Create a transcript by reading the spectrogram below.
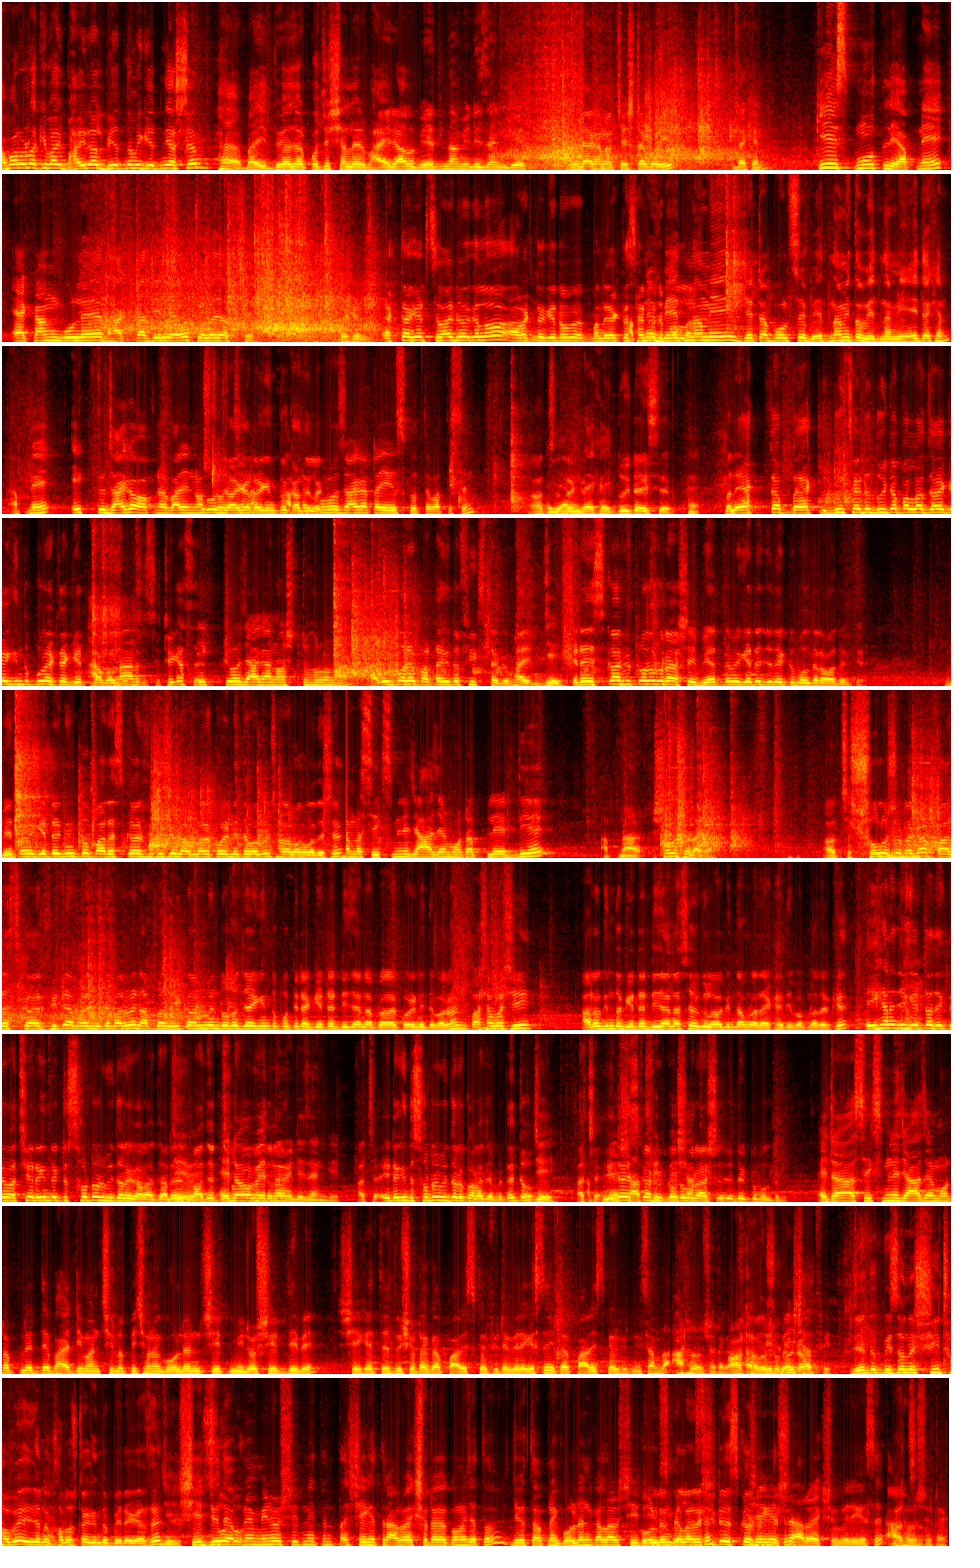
আবারও নাকি ভাই ভাইরাল ভিয়েতনামি গেট নিয়ে আসছেন? হ্যাঁ ভাই দু হাজার পঁচিশ সালের ভাইরাল ভিয়েতনামি ডিজাইন গেট আমি দেখানোর চেষ্টা করি। দেখেন কি স্মুথলি আপনি এক আঙ্গুলে ধাক্কা দিলেও চলে যাচ্ছে। দেখেন একটা গেট স্লাইড হয়ে গেল আর একটা গেট হবে মানে একটা সাইডে ভিয়েতনামি যেটা বলছে ভিয়েতনামি তো ভিয়েতনামি। এই দেখেন আপনি একটু জায়গাও আপনার বাড়ির নষ্ট জায়গাটা কিন্তু কাজে পুরো লাগতেছে। জায়গাটা ইউজ করতে পারতেছেন। আচ্ছা দেখাই। দুইটাই সেম হ্যাঁ। মানে একটা এক দুই সাইডে দুইটা পাল্লার জায়গায় কিন্তু পুরো একটা গেট কভার আপনার করতেছে ঠিক আছে? একটুও জায়গা নষ্ট হলো না। আর উপরের পাটটা কিন্তু ফিক্স থাকবে ভাই। এটা স্কোয়ার ফিট কত করে আসে গেটে যদি একটু বলতেন আমাদেরকে? ভিয়েতনামি গেটের কিন্তু পার স্কোয়ার ফিট হিসেবে আপনারা করে নিতে পারবেন সারা বাংলাদেশে। আমরা সিক্স মিলি জাহাজের মোটা প্লেট দিয়ে আপনার ষোলোশো টাকা। আচ্ছা ষোলোশো টাকা পার স্কোয়ার ফিটে আপনারা নিতে পারবেন। আপনার রিকোয়ারমেন্ট অনুযায়ী কিন্তু প্রতিটা গেটের ডিজাইন আপনারা করে নিতে পারবেন। পাশাপাশি আরও কিন্তু গেটের ডিজাইন আছে ওইগুলো কিন্তু আমরা দেখাই দিব আপনাদেরকে। এইখানে যে গেটটা দেখতে পাচ্ছি এটা কিন্তু একটা ছোটর ভিতরে করা যাবে বাজেট এটাও ভিয়েতনামি ডিজাইন গেট আচ্ছা এটা কিন্তু ছোটর ভিতরে করা যাবে তাই তো? জি। আচ্ছা এটা স্কোয়ার ফিট কত করে আসছে যদি একটু বলতেন। এটা সিক্স মিলি জাহাজের মোটা প্লেট দিয়ে ভাই ডিমান্ড ছিল পিছনে গোল্ডেন শিট মিরর শিট দিবে। সেই ক্ষেত্রে দুশো টাকা পার স্কোয়ার ফিটে বেড়ে গেছে। এটার পার স্কোয়ার ফিট নিচ্ছে আমরা আঠারোশো টাকা। আঠারোশো টাকা। সাত ফিট যেহেতু পিছনে শীট হবে এই জন্য খরচটা কিন্তু বেড়ে গেছে। জি শিট যদি আপনি মিরর শিট নিতেন সেক্ষেত্রে আরও একশো টাকা কমে যেত। যেহেতু আপনি গোল্ডেন কালার শিট এ square feet সেক্ষেত্রে। আরও একশো বেড়ে গেছে আঠারোশো টাকা।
